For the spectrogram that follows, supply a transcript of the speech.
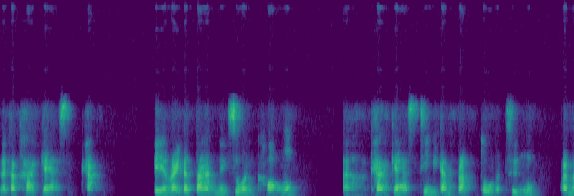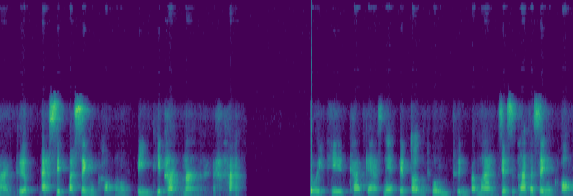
และก็ค่าแก๊สค่ะแต่อย่างไรก็ตามในส่วนของค่าแก๊สที่มีการปรับตัวถึงประมาณเกือบ 80%ของปีที่ผ่านมานะคะ ยที่ค่าแก๊สเนี่ยเป็นต้นทุนถึงประมาณ 75%ของ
